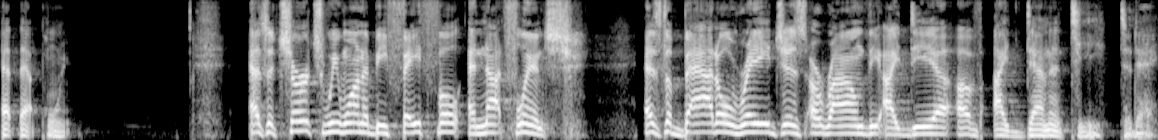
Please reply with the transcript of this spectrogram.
at that point. As a church, we want to be faithful and not flinch as the battle rages around the idea of identity today.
